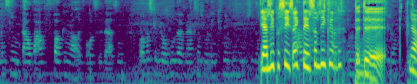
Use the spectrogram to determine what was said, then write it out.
men sådan, der er jo bare fucking meget i forhold til det der. Sådan, hvorfor skal de overhovedet være opmærksomme på, at det er en kvindelig musiker? Ja, lige præcis. Ikke? Det er så ligegyldigt. det, det, Ja.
